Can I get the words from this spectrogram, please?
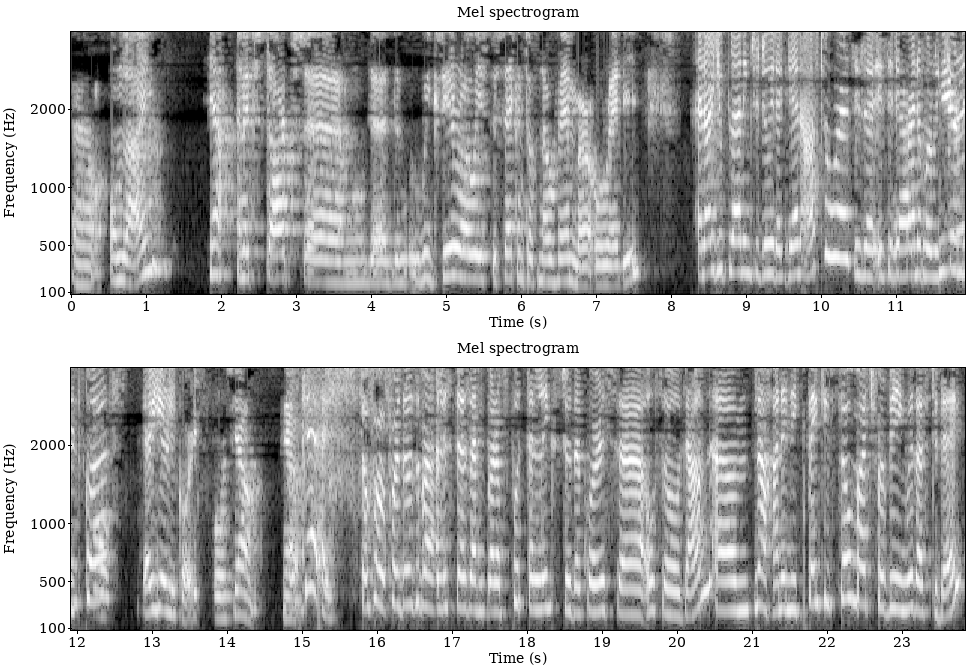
uh, online. Yeah, and it starts um, the the week zero is the second of November already. And are you planning to do it again afterwards? Is it is it yeah, a kind of a recurrent class? A yearly course. Course, yeah. Yeah. Okay. So for, for those of our listeners, I'm going to put the links to the course uh, also down. Um, now, Annemiek, thank you so much for being with us today.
